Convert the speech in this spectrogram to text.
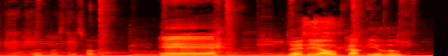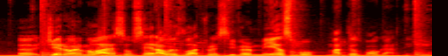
Então agora nós três falamos. É... Daniel Camilo. Uh, Jerônimo Alisson será o slot receiver mesmo? Matheus Balgarten.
